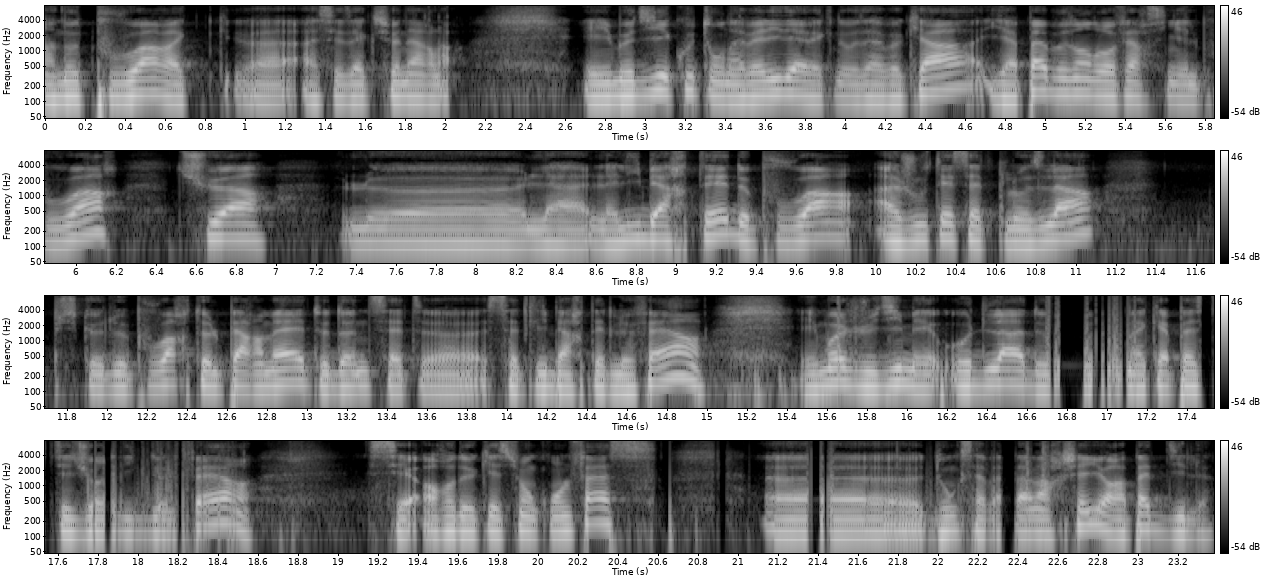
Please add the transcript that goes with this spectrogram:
un autre pouvoir à, ces actionnaires-là. Et il me dit, écoute, on a validé avec nos avocats, il n'y a pas besoin de refaire signer le pouvoir, tu as le, la, liberté de pouvoir ajouter cette clause-là, puisque le pouvoir te le permet, te donne cette, euh, cette liberté de le faire. Et moi, je lui dis, mais au-delà de ma capacité juridique de le faire, c'est hors de question qu'on le fasse. Euh, donc ça va pas marcher, il y aura pas de deal.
